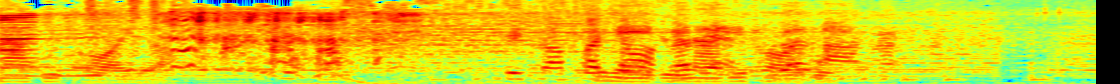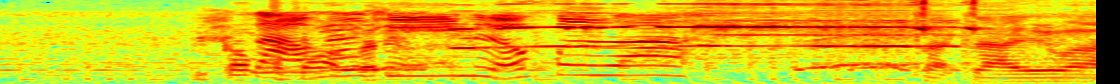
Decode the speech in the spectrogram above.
หน้าน พี่พลอยเดี๋ยวพี่ก๊อฟก็ชอบนะเนี่ยพี่พลอยดิพี่ก๊อฟ ก็สามชอบนานะทีเนี่ยเหลือเฟือ สะใจว่ะ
